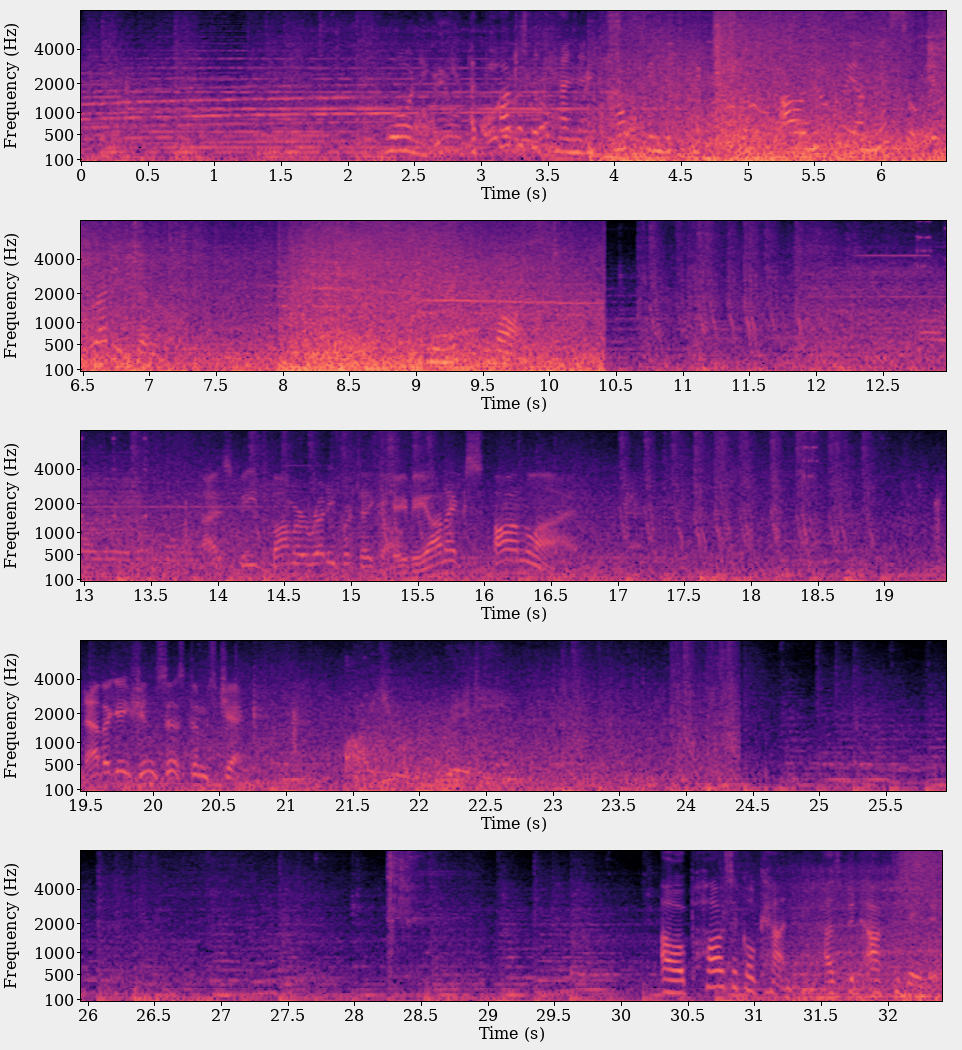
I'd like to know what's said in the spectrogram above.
Warning, a particle cannon has been detected. Our nuclear missile is ready, General. Unit lost. High-speed bomber ready for takeoff. Avionics online. Navigation systems check. Are you Our particle cannon has been activated.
